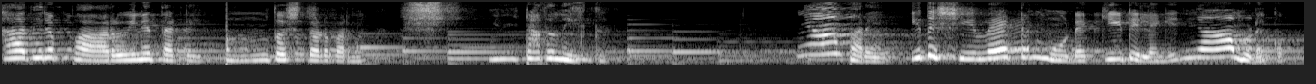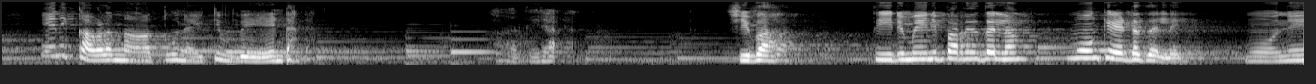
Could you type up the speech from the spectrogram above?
ഹാദിര പാറുവിനെ തട്ടി സന്തോഷത്തോടെ പറഞ്ഞു മിണ്ടാതെ നിൽക്ക്. ഞാൻ പറയും ഇത് ശിവേട്ടൻ മുടക്കിയിട്ടില്ലെങ്കിൽ ഞാൻ മുടക്കും. എനിക്ക് അവളെ നാത്തൂനായിട്ട് വേണ്ട. ഹാദിര ശിവ തിരുമേനി പറഞ്ഞതെല്ലാം മോൻ കേട്ടതല്ലേ? മോനെ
